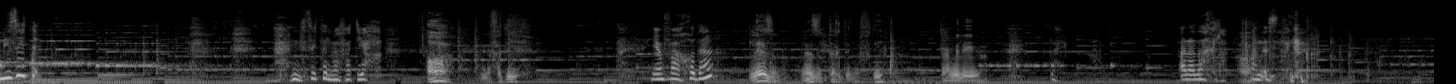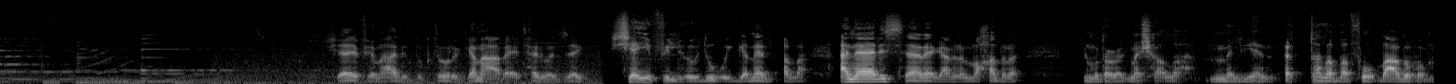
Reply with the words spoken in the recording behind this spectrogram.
نسيت نسيت المفاتيح. آه المفاتيح. ينفع أخدها؟ لازم. لازم تاخدي المفاتيح. تعملي إيه؟ يعني أنا داخلة. عن إذنك شايف يا معالي الدكتور الجامعة بقت حلوة إزاي؟ شايف الهدوء والجمال. الله أنا لسه راجع من المحاضرة. المدرج ما شاء الله مليان الطلبة فوق بعضهم.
